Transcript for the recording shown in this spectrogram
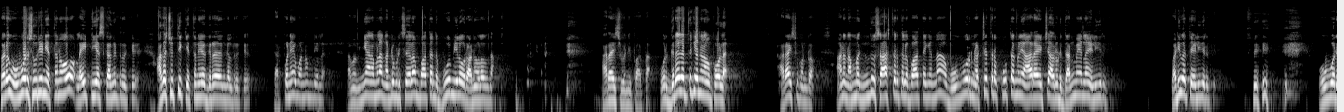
பிறகு ஒவ்வொரு சூரியன் எத்தனையோ லைட் இயர்ஸ்க்கு அங்கிட்டு இருக்குது அதை சுற்றி எத்தனையோ கிரகங்கள் இருக்குது கற்பனையே பண்ண முடியலை. நம்ம விஞ்ஞானமெல்லாம் கண்டுபிடிச்சதெல்லாம் பார்த்தா அந்த பூமியில் ஒரு அணுளவு தான். ஆராய்ச்சி பண்ணி பார்த்தா. ஒரு கிரகத்துக்கு என்ன நம்ம போகல ஆராய்ச்சி பண்ணுறோம் ஆனால் நம்ம இந்து சாஸ்திரத்தில் பார்த்தீங்கன்னா ஒவ்வொரு நட்சத்திர கூட்டங்களையும் ஆராய்ச்சி அதனுடைய தன்மையெல்லாம் எழுதியிருக்கு. வடிவத்தை எழுதியிருக்கு. ஒவ்வொரு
